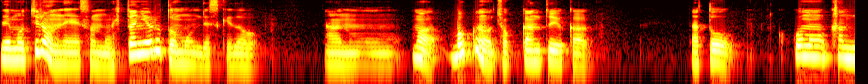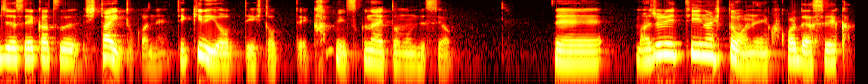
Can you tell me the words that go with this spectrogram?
でもちろんねその人によると思うんですけどあのまあ僕の直感というかだとここの感じで生活したいとかねできるよっていう人ってかなり少ないと思うんですよ。でマジョリティの人はねここでは生活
